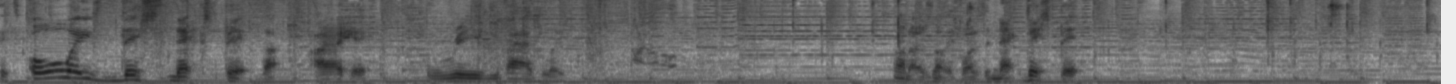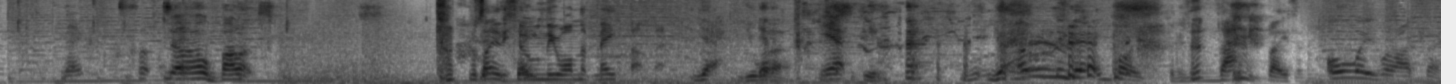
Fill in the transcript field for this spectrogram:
It's always this next bit that I hit really badly. Oh no, it's not this one, it's the next this bit. No. Oh, bollocks. Was I the See? only one that made that then? Yeah, you Yep. were. Yep. Y- You're only getting points because of that place. It's always where I say.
